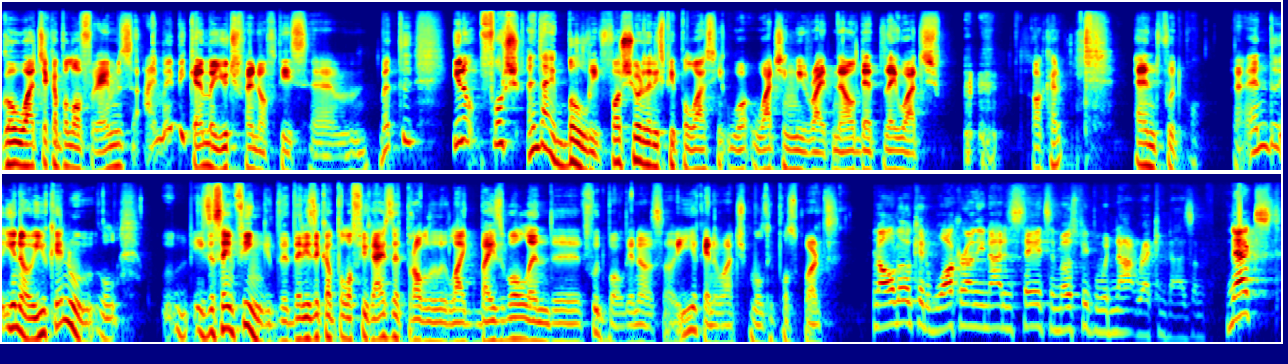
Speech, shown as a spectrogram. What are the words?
go watch a couple of games, I may become a huge fan of this. Um, but uh, you know, for and I believe for sure there is people watching watching me right now that they watch soccer and football and you know you can it's the same thing. There is a couple of you guys that probably like baseball and uh, football you know so you can watch multiple sports. Ronaldo could walk around the united states and most people would not recognize him. Next.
